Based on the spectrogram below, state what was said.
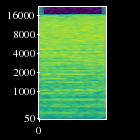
Bye.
